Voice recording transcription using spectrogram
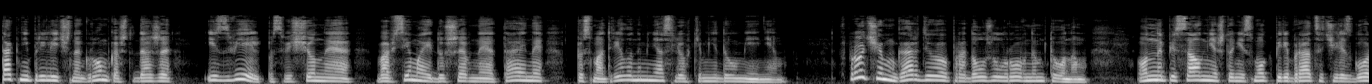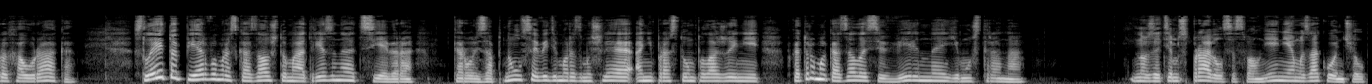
так неприлично громко, что даже Извель, посвященная во все мои душевные тайны, посмотрела на меня с легким недоумением. Впрочем, Гардио продолжил ровным тоном. Он написал мне, что не смог перебраться через горы Хаурака. Слейто первым рассказал, что мы отрезаны от севера. Король запнулся, видимо, размышляя о непростом положении, в котором оказалась вверенная ему страна но затем справился с волнением и закончил.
